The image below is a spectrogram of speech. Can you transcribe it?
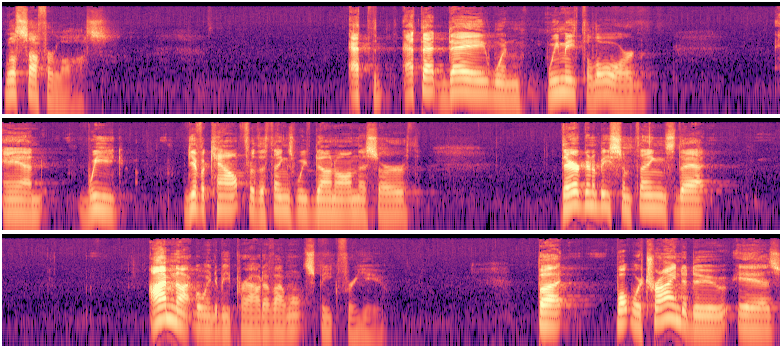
we'll suffer loss. At, the, at that day when we meet the Lord and we give account for the things we've done on this earth, there are going to be some things that I'm not going to be proud of. I won't speak for you. But what we're trying to do is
